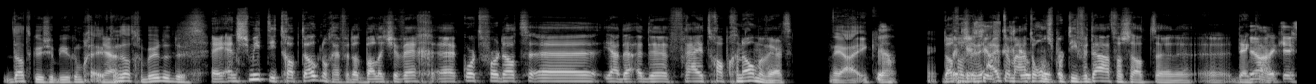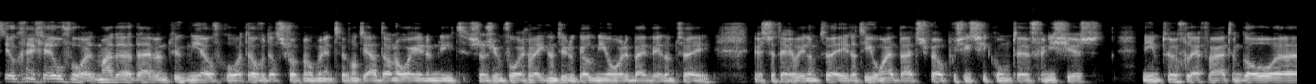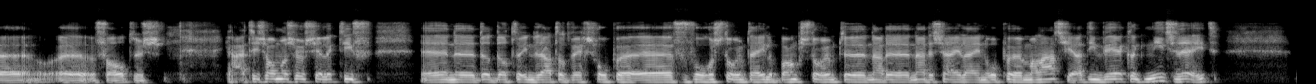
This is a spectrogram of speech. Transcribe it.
dat Guzebuurk hem geeft. Ja. En dat gebeurde dus. Hey, en Smit die trapte ook nog even dat balletje weg. eh, kort voordat eh, ja, de, de vrije trap genomen werd. Nou ja, ik, Ja. Dat was een uitermate onsportieve daad, was dat, eh, eh, denk Ja, ik. daar kreeg hij ook geen geel voor. Maar daar, daar hebben we natuurlijk niet over gehoord, over dat soort momenten. Want ja, dan hoor je hem niet. Zoals je hem vorige week natuurlijk ook niet hoorde bij Willem II. De wedstrijd tegen Willem II, dat die jongen uit buitenspelpositie komt. Uh, Vinicius, die hem teruglegt waaruit een goal eh, eh, valt. Dus ja, het is allemaal zo selectief. En eh, dat, dat inderdaad dat wegschoppen. eh, vervolgens stormt de hele bank stormt, naar, de, naar de zijlijn op eh, Malatia. Die werkelijk niets deed.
